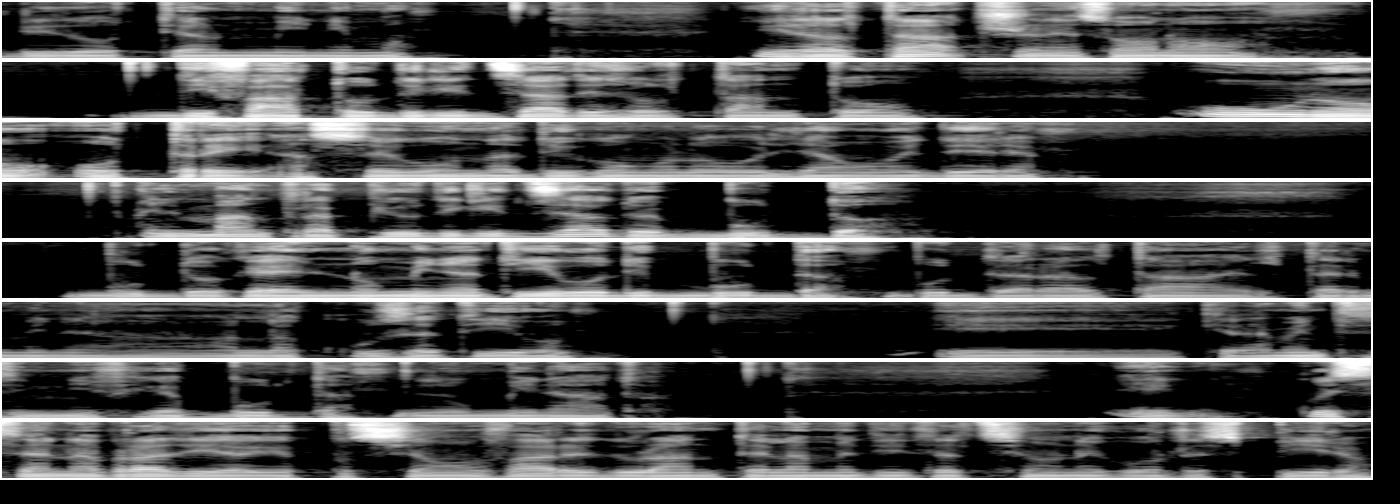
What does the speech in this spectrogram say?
ridotti al minimo. In realtà ce ne sono di fatto utilizzati soltanto uno o tre a seconda di come lo vogliamo vedere. Il mantra più utilizzato è Buddha. Buddha che è il nominativo di Buddha, Buddha in realtà è il termine all'accusativo e chiaramente significa Buddha, illuminato. E questa è una pratica che possiamo fare durante la meditazione con respiro,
